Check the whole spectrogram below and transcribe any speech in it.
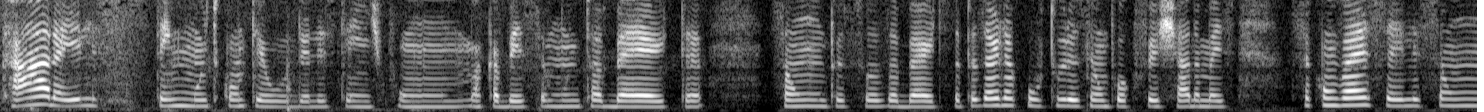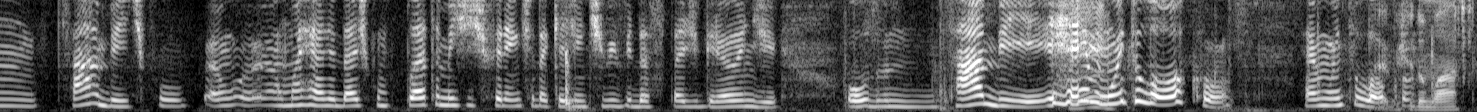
Cara, eles têm muito conteúdo, eles têm, tipo, uma cabeça muito aberta são pessoas abertas, apesar da cultura ser um pouco fechada, mas você conversa, eles são, sabe? Tipo, é, é uma realidade completamente diferente da que a gente vive da cidade grande ou do, sabe? É muito louco. É muito louco. É do mato.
